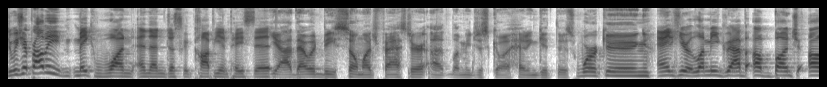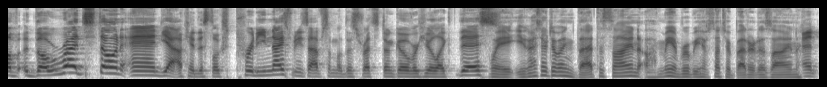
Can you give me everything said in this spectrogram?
we should probably make one and then just copy and paste it. Yeah, that would be so much faster. Uh, let me just go ahead and get this working. And here, let me grab a bunch of the redstone. And yeah, okay, this looks pretty nice. We need to have some of this redstone go over here like this. Wait, you guys are doing that design? Oh, me and Ruby have such a better design. And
